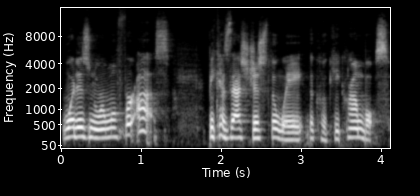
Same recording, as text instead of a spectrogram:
what is normal for us because that's just the way the cookie crumbles.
